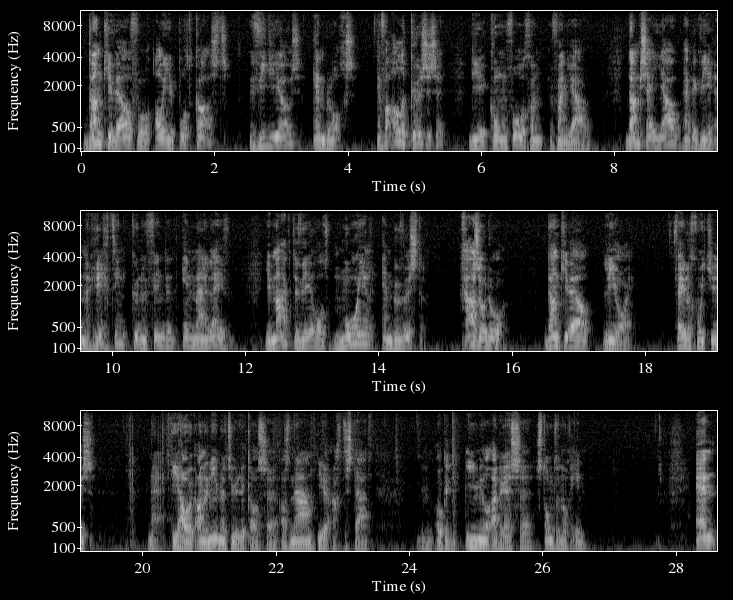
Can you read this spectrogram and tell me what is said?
Dankjewel voor al je podcasts, video's en blogs. En voor alle cursussen die ik kon volgen van jou. Dankzij jou heb ik weer een richting kunnen vinden in mijn leven. Je maakt de wereld mooier en bewuster. Ga zo door. Dankjewel, Leroy. Vele groetjes, nou ja, die hou ik anoniem natuurlijk als, uh, als naam die erachter staat. Uh, ook het e-mailadres uh, stond er nog in. En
